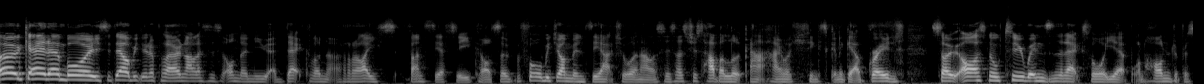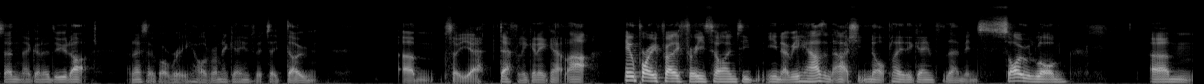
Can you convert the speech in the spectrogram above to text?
Okay then boys, today I'll be doing a player analysis on the new Declan Rice Fantasy FC card. So before we jump into the actual analysis, let's just have a look at how much you think it's going to get upgraded. So Arsenal, two wins in the next four, yep, 100% they're going to do that. Unless they've got really hard running games, which they don't. Um, so yeah, definitely going to get that. He'll probably play three times. He, you know, he hasn't actually not played a game for them in so long. Um,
